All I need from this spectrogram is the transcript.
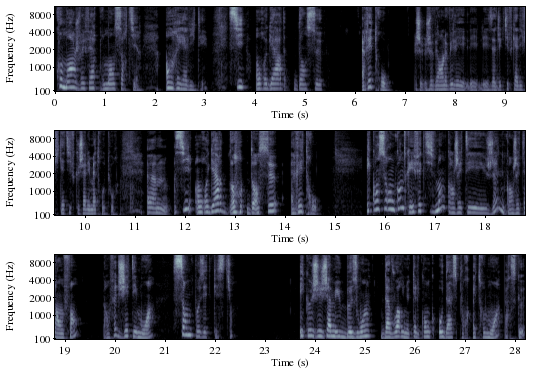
comment je vais faire pour m'en sortir? En réalité, si on regarde dans ce rétro, je, vais enlever les, adjectifs qualificatifs que j'allais mettre autour. Euh, si on regarde dans ce rétro, et qu'on se rend compte qu'effectivement, quand j'étais jeune, quand j'étais enfant, ben, en fait, j'étais moi, sans me poser de questions. Et que j'ai jamais eu besoin d'avoir une quelconque audace pour être moi, parce que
